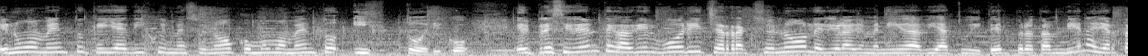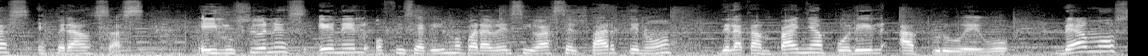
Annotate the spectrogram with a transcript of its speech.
en un momento que ella dijo y mencionó como un momento histórico. Presidente Gabriel Boric reaccionó, le dio la bienvenida vía Twitter, pero también hay hartas esperanzas e ilusiones en el oficialismo para ver si va a ser parte no de la campaña por el apruebo. Veamos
